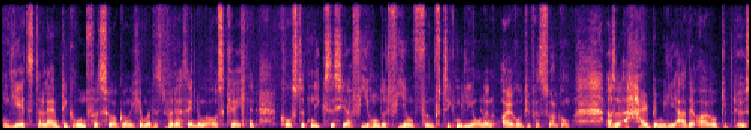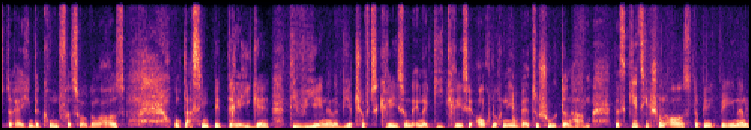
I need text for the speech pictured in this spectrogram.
Und jetzt allein die Grundversorgung, ich habe mir das vor der Sendung ausgerechnet, kostet nächstes Jahr 454 Millionen Euro die Versorgung. Also eine halbe Milliarde Euro gibt Österreich in der Grundversorgung aus. Und das sind Beträge, die wir in einer Wirtschaftskrise und Energiekrise auch noch nebenbei zu schultern haben. Das geht sich schon aus, da bin ich bei Ihnen,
